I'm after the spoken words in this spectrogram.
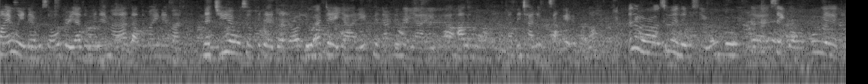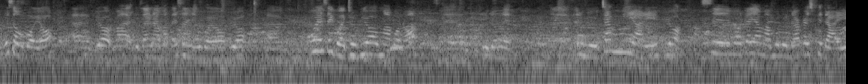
မိုင်းဝင်တဲ့ဝတ်စုံပြရဇဝင်ထဲမှာဒါသမိုင်းထဲမှာနှစ်ကြီးရဲ့ဝတ်စုံဖြစ်တဲ့အတွက်တော့လိုအပ်တဲ့အရာတွေခွင့်တောင်းတဲ့အရာတွေအားလုံးကိုတေချာလို့ဆောင်ခဲ့တယ်ပေါ့နော်အဲ့လိုတော့ဆွေးနွေးနေမရှိဘူးကိုအဲစိတ်ပေါ်ကိုရဲ့ဒီဝတ်စုံပေါ်ရောအဲပြီးတော့မဒီဇိုင်နာမသက်ဆိုင်နေပေါ်ရောပြီးတော့အဲကိုရဲ့စိတ်ပေါ်ကြိုပြီးတော့မှပေါ့နော်အဲဘယ်လိုပြောမလဲအဲ့လိုမျိုးကြောက်မိရတွေပြီးတော့စင်တော့တက်ရမှာမို့လို့ nervous ဖြစ်တာတွေ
